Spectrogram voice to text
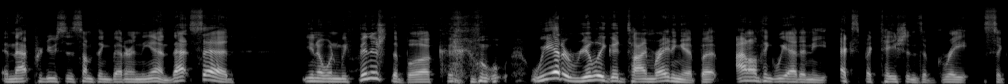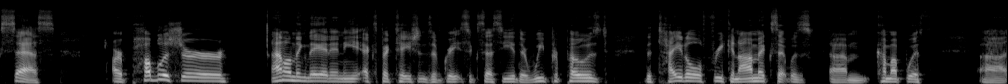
and that produces something better in the end that said you know, when we finished the book, we had a really good time writing it, but I don't think we had any expectations of great success. Our publisher, I don't think they had any expectations of great success either. We proposed the title Freakonomics that was um, come up with uh,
